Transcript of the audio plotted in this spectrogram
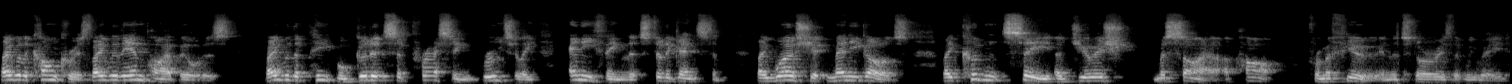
They were the conquerors, they were the empire builders. They were the people good at suppressing brutally anything that stood against them. They worshipped many gods. They couldn't see a Jewish Messiah apart from a few in the stories that we read.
